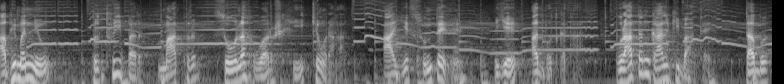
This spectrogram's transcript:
अभिमन्यु पृथ्वी पर मात्र सोलह वर्ष ही क्यों रहा? आइए सुनते हैं ये अद्भुत कथा। पुरातन काल की बात है। तब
